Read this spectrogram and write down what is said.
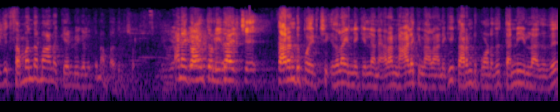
இதுக்கு சம்பந்தமான கேள்விகளுக்கு நான் பதில் சொல்கிறேன் ஆனால் கோயம்புத்தூர் இதாயிடுச்சு. கரண்ட் போயிடுச்சு. இதெல்லாம் இன்னைக்கு இல்லை. அதெல்லாம் நாளைக்கு நாளான்னைக்கு கரண்ட் போனது தண்ணி இல்லாதது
